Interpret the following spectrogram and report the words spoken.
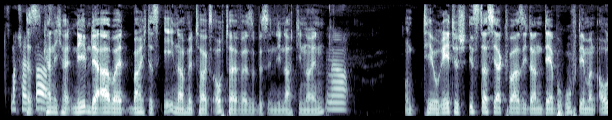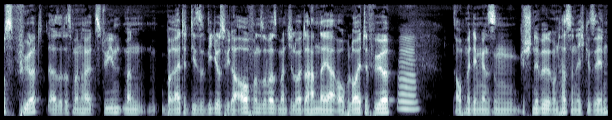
Das macht halt das Spaß. kann ich halt neben der Arbeit, mache ich das eh nachmittags auch teilweise bis in die Nacht hinein. ja. Und theoretisch ist das ja quasi dann der Beruf, den man ausführt. Also, dass man halt streamt, man bereitet diese Videos wieder auf und sowas. Manche Leute haben da ja auch Leute für. Hm. Auch mit dem ganzen Geschnibbel und hast du nicht gesehen.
